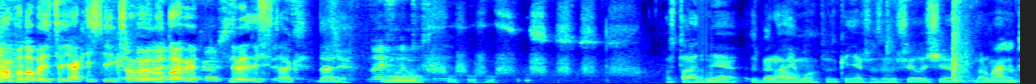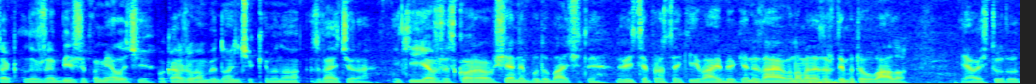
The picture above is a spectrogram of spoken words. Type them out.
вам подобається якість, і якщо ви готові дивитись так далі. Останнє збираємо. Тут, звісно, залишилося ще нормально так, але вже більше по мелочі. Покажу вам видончик іменно з вечора, який я вже скоро взагалі не буду бачити. Дивіться просто який вайбік. Я не знаю, воно мене завжди мотивувало. Я ось тут от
